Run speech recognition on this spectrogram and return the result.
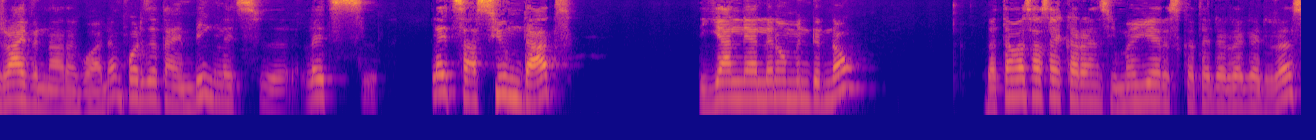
ድራይቭ እናደረገዋለን ፎር ዘ ታይም ቢንግ ሌትስ አሲዩም ዳት እያልን ያለ ነው ምንድን ነው በተመሳሳይ ከረንሲ መየር እስከተደረገ ድረስ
